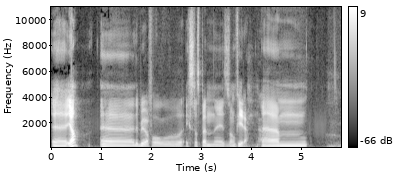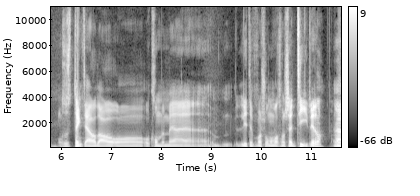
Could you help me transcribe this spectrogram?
Eh, ja. Uh, det blir i hvert fall ekstra spennende i sesong fire. Um, og så tenkte jeg da å, å komme med litt informasjon om hva som har skjedd tidligere. da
